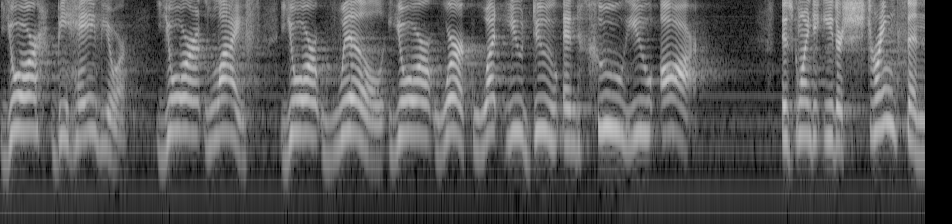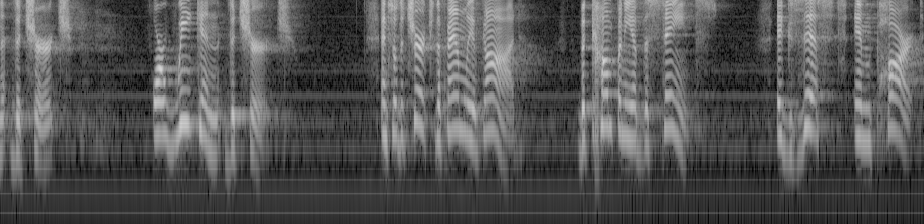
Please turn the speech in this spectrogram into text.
Your behavior, your life, your will, your work, what you do, and who you are is going to either strengthen the church or weaken the church. And so the church, the family of God, the company of the saints, exists in part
